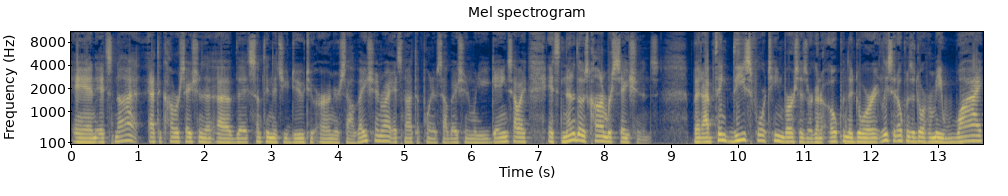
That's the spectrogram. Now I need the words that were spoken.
and it's not at the conversation uh, that it's something that you do to earn your salvation, right? It's not the point of salvation when you gain salvation. It's none of those conversations. But I think these 14 verses are going to open the door, at least it opens the door for me, why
